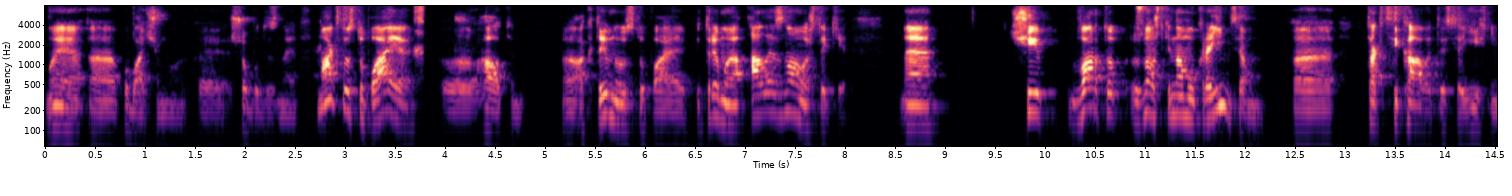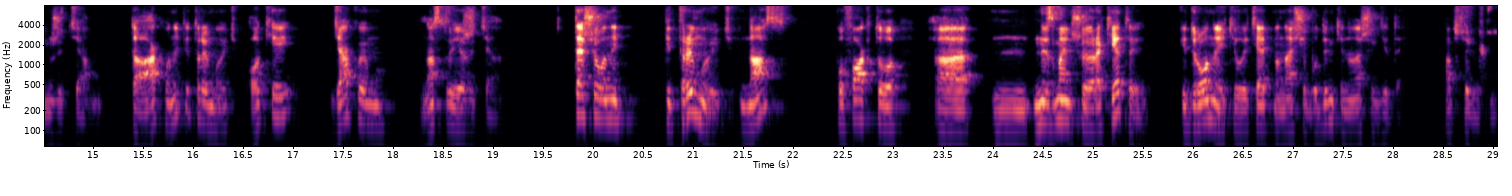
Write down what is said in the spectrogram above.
ми побачимо, що буде з нею. Макс виступає, Галкін активно виступає, підтримує, але знову ж таки, е, чи варто знову ж таки нам, українцям, е, так цікавитися їхнім життям? Так, вони підтримують. Окей, дякуємо. У нас своє життя. Те, що вони підтримують нас, по факту е, не зменшує ракети і дрони, які летять на наші будинки, на наших дітей. Абсолютно,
